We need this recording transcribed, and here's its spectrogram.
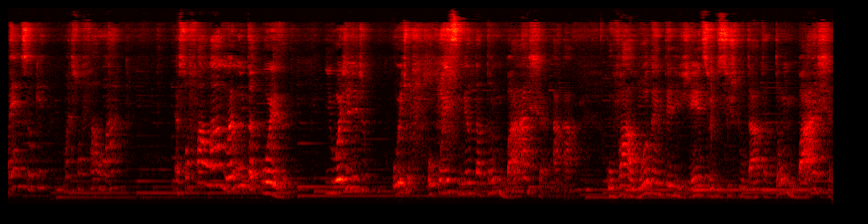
bem, não sei o quê, mas só falar. É só falar, não é muita coisa. E hoje a gente, hoje o conhecimento está tão em baixa, a- a- o valor da inteligência de se estudar está tão em baixa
